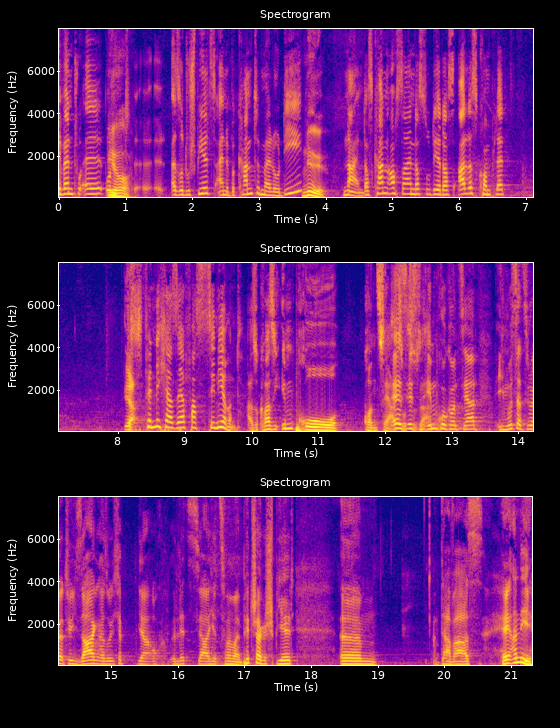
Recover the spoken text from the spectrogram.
Eventuell. Und Ja. äh, also du spielst eine bekannte Melodie. Nö. Nein, das kann auch sein, dass du dir das alles komplett. Ja. Das finde ich ja sehr faszinierend. Also quasi Impro-Konzert Es sozusagen. ist ein Impro-Konzert. Ich muss dazu natürlich sagen, also ich habe ja auch letztes Jahr hier zweimal im Pitcher gespielt. Ähm, da war es. Hey Andi,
